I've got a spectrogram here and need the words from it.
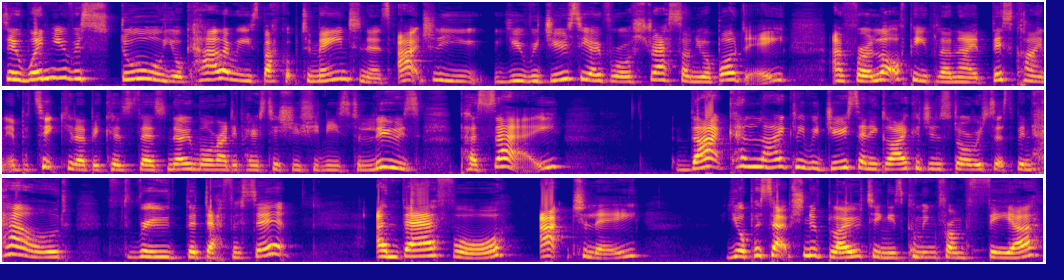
So when you restore your calories back up to maintenance, actually you, you reduce the overall stress on your body. And for a lot of people, and I, this client in particular, because there's no more adipose tissue she needs to lose per se, that can likely reduce any glycogen storage that's been held through the deficit. And therefore, actually, your perception of bloating is coming from fear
